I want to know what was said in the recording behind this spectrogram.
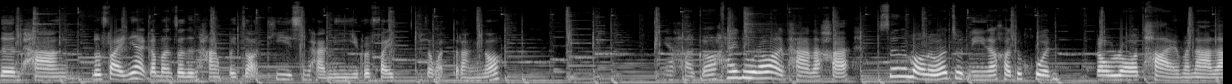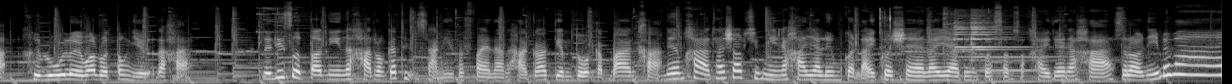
เดินทางรถไฟเนี่ยกำลังจะเดินทางไปจอดที่สถานีรถไฟจังหวัดตรังเนาะเนี่ยค่ะก็ให้ดูระหว่างทางนะคะ ซึ่งบอกเลยว่าจุดนี้นะคะ ทุกคนเรารอถ่ายมานานละคือรู้เลยว่ารถต้องเยอะนะคะในที่สุดตอนนี้นะคะ เราก็ถึงสถานีรถไฟแล้วนะคะ ก็เตรียมตัวกลับบ้านค่ะเริ่มค่ะ ถ้าชอบคลิปนี้นะคะ อย่าลืมกดไลค์กดแชร์และอย่าลืมกด subscribe ด้วยนะคะสำหรับวันนี้บ๊ายบาย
